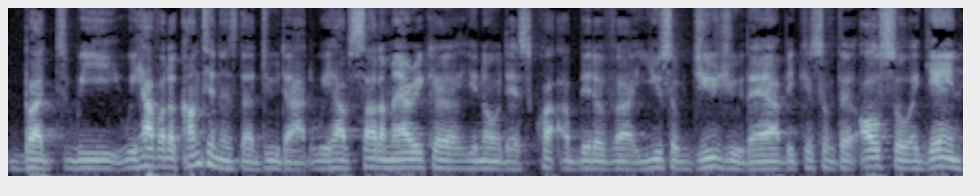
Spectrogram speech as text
but we we have other continents that do that. We have South America. You know, there's quite a bit of uh, use of juju there because of the also again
